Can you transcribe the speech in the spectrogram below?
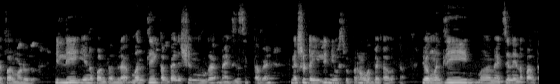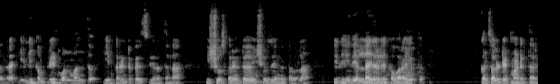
ರೆಫರ್ ಮಾಡೋದು. ಇಲ್ಲಿ ಏನಪ್ಪ ಅಂತಂದ್ರೆ ಮಂತ್ಲಿ ಕಂಪ್ಯಾಲೇಷನ್ ನಿಮ್ಗೆ ಮ್ಯಾಗ್ಝಿನ್ ಸಿಗ್ತವೆ. ನೆಕ್ಸ್ಟ್ ಡೈಲಿ ನ್ಯೂಸ್ ಪೇಪರ್ನ ಓದಬೇಕಾಗುತ್ತೆ. ಇವಾಗ ಮಂತ್ಲಿ ಮ್ಯಾಗ್ಝಿನ್ ಏನಪ್ಪ ಅಂತಂದ್ರೆ ಇಲ್ಲಿ ಕಂಪ್ಲೀಟ್ ಒನ್ ಮಂತ್ ಏನು ಕರೆಂಟ್ ಅಫೇರ್ಸ್ ಇರುತ್ತಲ್ಲ ಇಶ್ಯೂಸ್ ಕರೆಂಟ್ ಇಶ್ಯೂಸ್ ಏನಿರ್ತಾವಲ್ಲ ಇಲ್ಲಿ ಇದೆಲ್ಲ ಇದರಲ್ಲಿ ಕವರ್ ಆಗಿರ್ತದೆ. ಕನ್ಸಾಲಿಡೇಟ್ ಮಾಡಿರ್ತಾರೆ.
